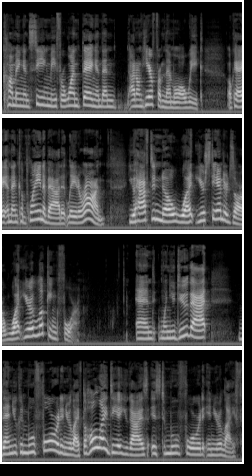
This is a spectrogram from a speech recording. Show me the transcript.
coming and seeing me for one thing and then I don't hear from them all week. Okay? And then complain about it later on. You have to know what your standards are, what you're looking for. And when you do that, then you can move forward in your life. The whole idea, you guys, is to move forward in your life.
